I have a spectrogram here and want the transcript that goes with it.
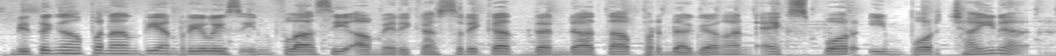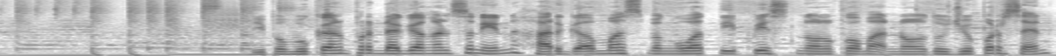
di tengah penantian rilis inflasi Amerika Serikat dan data perdagangan ekspor impor China. Di pembukaan perdagangan Senin, harga emas menguat tipis 0,07 persen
